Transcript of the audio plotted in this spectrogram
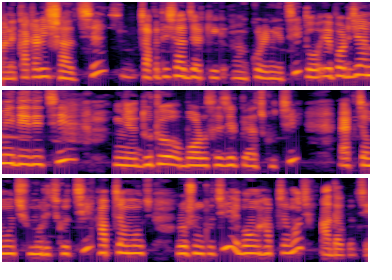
মানে কাটারির সাহায্যে, চাপাতির সাহায্যে আর কি করে নিয়েছি। তো এ পর্যায়ে আমি দিয়ে দিচ্ছি দুটো বড় সাইজের পেঁয়াজ কুচি, এক চামচ মরিচ কুচি, হাফ চামচ রসুন কুচি এবং হাফ চামচ আদা কুচি।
